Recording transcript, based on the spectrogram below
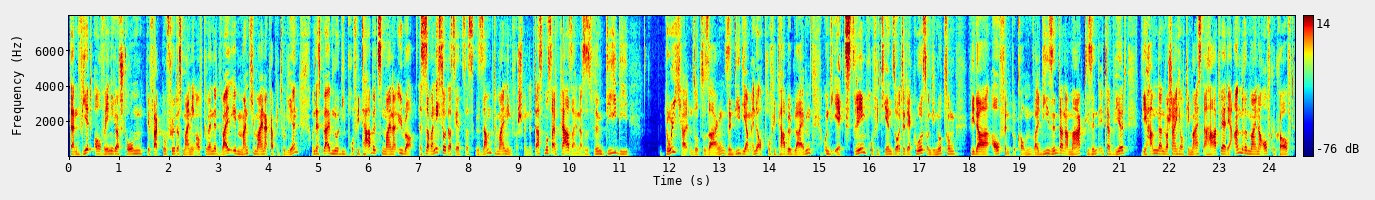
dann wird auch weniger Strom de facto für das Mining aufgewendet, weil eben manche Miner kapitulieren und es bleiben nur die profitabelsten Miner über. Es ist aber nicht so, dass jetzt das gesamte Mining verschwindet. Das muss einem klar sein. Das sind die, die durchhalten sozusagen, sind die, die am Ende auch profitabel bleiben und die extrem profitieren, sollte der Kurs und die Nutzung wieder Aufwind bekommen, weil die sind dann am Markt, die sind etabliert, die haben dann wahrscheinlich auch die meiste Hardware der anderen Miner aufgekauft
